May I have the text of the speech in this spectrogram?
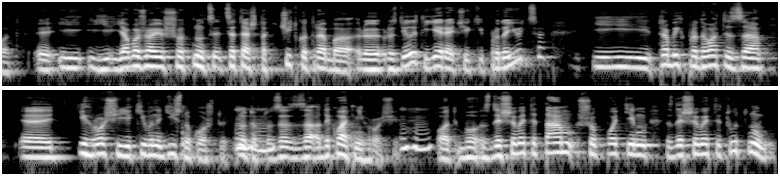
От е, і, і я вважаю, що ну це це теж так чітко треба розділити. Є речі, які продаються, і треба їх продавати за е, ті гроші, які вони дійсно коштують. Uh-huh. Ну тобто за за адекватні гроші. Uh-huh. От, бо здешевити там, щоб потім здешевити тут. Ну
